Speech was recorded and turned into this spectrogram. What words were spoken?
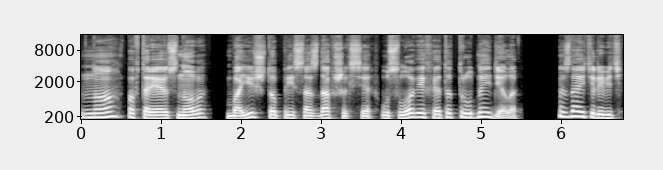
Но, повторяю снова, Боюсь, что при создавшихся условиях это трудное дело. Знаете ли, ведь,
